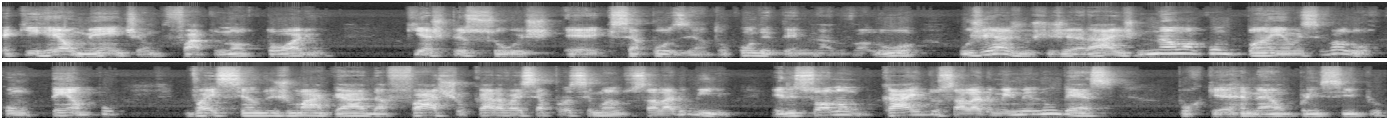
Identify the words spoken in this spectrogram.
é que realmente é um fato notório que as pessoas é, que se aposentam com determinado valor, os reajustes gerais não acompanham esse valor. Com o tempo, vai sendo esmagada a faixa, o cara vai se aproximando do salário mínimo. Ele só não cai do salário mínimo, ele não desce, porque é né, um princípio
